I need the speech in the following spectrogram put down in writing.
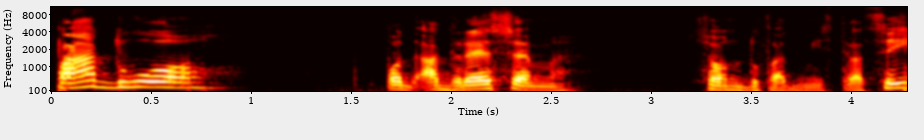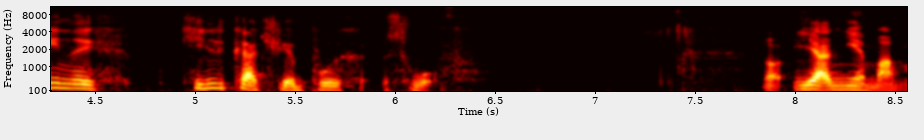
padło pod adresem sądów administracyjnych kilka ciepłych słów. No, ja nie mam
